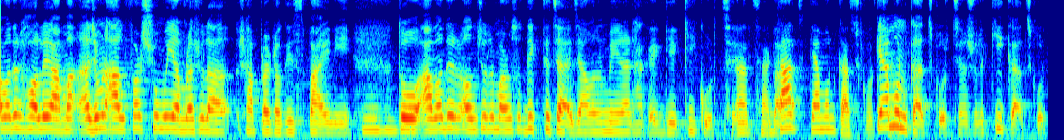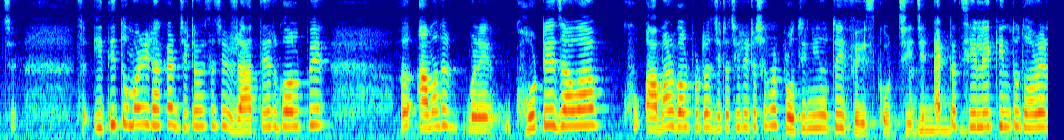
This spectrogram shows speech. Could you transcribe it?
আমাদের হলে আমার যেমন আলফার সময় আমরা আসলে শাপলা টকিজ পাইনি। তো আমাদের অঞ্চলের মানুষরা দেখতে চায় যে আমার মেয়েরা ঢাকায় গিয়ে কি করছে আচ্ছা কাজ কেমন কাজ করছে? কেমন কাজ করছে আসলে কি কাজ করছে। তো ইতি তোমারই ঢাকার যেটা হয়েছে যে রাতের গল্পে আমাদের মানে ঘটে যাওয়া আমার গল্পটা যেটা ছিল এটা হচ্ছে আমরা প্রতিনিয়তই ফেস করছি যে একটা ছেলে কিন্তু ধরেন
